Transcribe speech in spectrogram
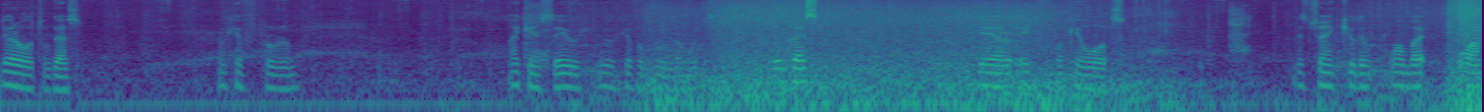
There are a lot of guys. We have a problem. Say we, we have a problem with those guys. They are a fucking lot. Let's try and kill them one by one.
